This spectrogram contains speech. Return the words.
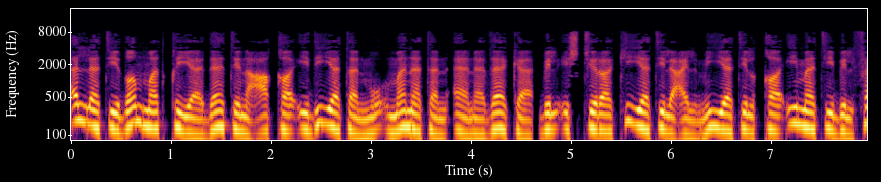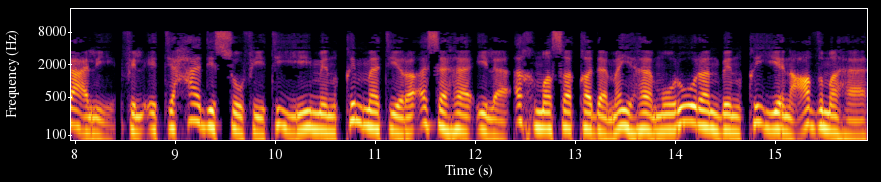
والتي ضمت قيادات عقائدية مؤمنة آنذاك بالاشتراكية العلمية القائمة بالفعل في الاتحاد السوفيتي من قمة رأسها إلى أخمص قدميها مرورا بنقي عظمها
